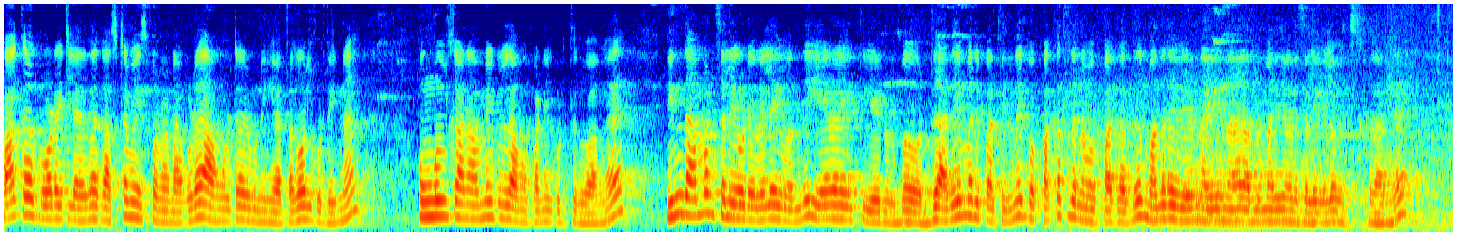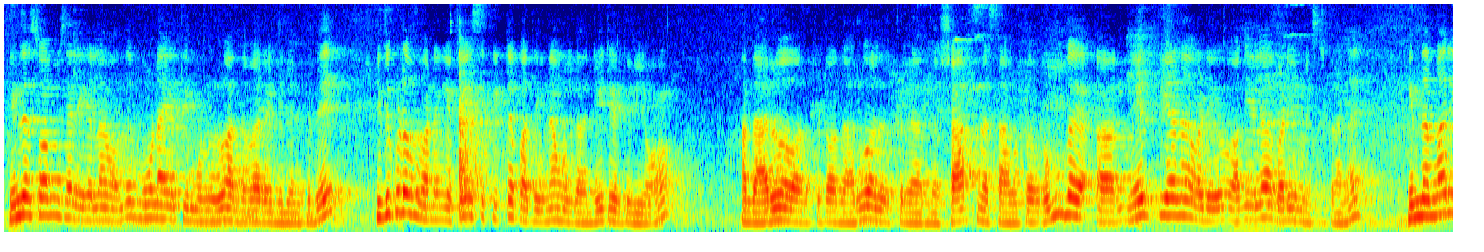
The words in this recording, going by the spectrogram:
பார்க்குற ப்ராடக்ட்டில் எதாவது கஸ்டமைஸ் பண்ணனா கூட அவங்கள்ட்ட நீங்கள் தகவல் கொடுத்தீங்கன்னா உங்களுக்கான அமைப்பில் அவங்க பண்ணி கொடுத்துருவாங்க. இந்த அம்மன் சிலையோட விலை வந்து ஏழாயிரத்தி எழுநூறுபா வருது. அதே மாதிரி பார்த்தீங்கன்னா இப்போ பக்கத்தில் நம்ம பார்க்குறது மதுரை வீரன் ஐயனார் அந்த மாதிரியான சிலைகளும் வச்சுருக்காங்க இந்த சுவாமி சிலைகள்லாம் வந்து மூணாயிரத்தி முந்நூறுரூவா அந்த மாதிரி ரேஞ்சில் இருக்குது. இது கூட நீங்கள் ஃபேஸு கிட்ட பார்த்தீங்கன்னா உங்களுக்கு அந்த டீட்டெயில் தெரியும். அந்த அருவாவாக இருக்கட்டும் அந்த அருவாவில் இருக்கிற அந்த ஷார்ப்னஸ் ஆகட்டும் ரொம்ப நேர்த்தியான வடி வகையில் வடிவமைச்சிருக்கிறாங்க. இந்த மாதிரி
